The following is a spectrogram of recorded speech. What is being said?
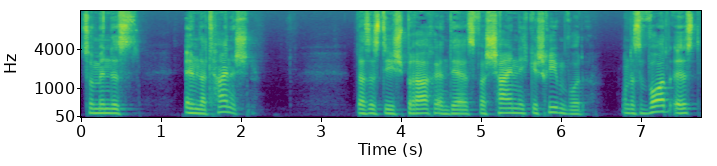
zumindest im Lateinischen. Das ist die Sprache, in der es wahrscheinlich geschrieben wurde. Und das Wort ist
